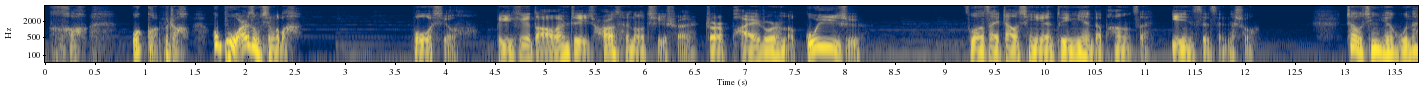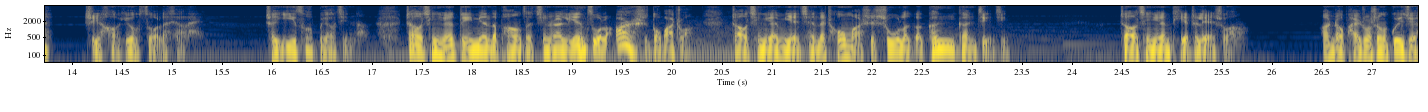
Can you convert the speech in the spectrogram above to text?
好。”我管不着，我不玩总行了吧？不行，必须打完这圈才能起身，这是牌桌上的规矩。坐在赵清源对面的胖子阴森森的说。赵清源无奈，只好又坐了下来。这一坐不要紧呢，赵清源对面的胖子竟然连坐了二十多把庄，赵清源面前的筹码是输了个干干净净。赵清源铁着脸说：“按照牌桌上的规矩，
